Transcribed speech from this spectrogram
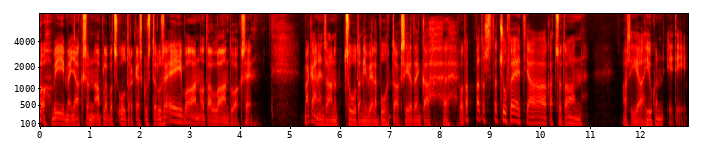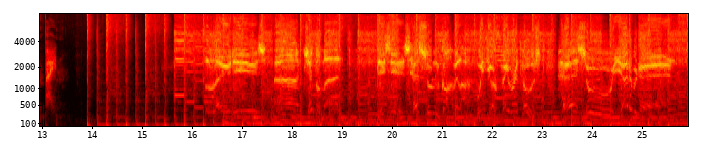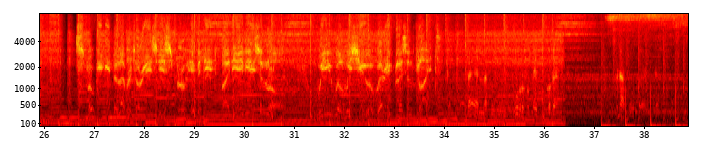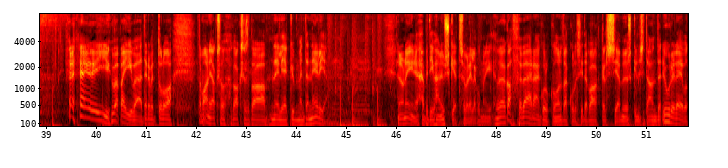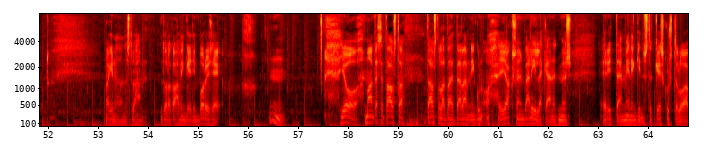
Joo, viime jakson Apple Watch Ultra-keskustelu, se ei vaan ota laantuakseen. Mäkään en saanut suutani vielä puhtaaksi, jotenka äh, otappa tuosta chufeet ja katsotaan asiaa hiukan eteenpäin. Ladies and gentlemen, this is Hessun Kahvila with your favorite host, Hessu Järvinen. Smoking in the laboratories is prohibited by the aviation law. We will wish you a very pleasant flight. Teillä puhuu Urho Pekkonen. Minä. Hei, hyvää päivää, tervetuloa. Tämä on jakso 244. No niin, piti vähän yskiä tässä välillä, kun meni kaffe väärään kurkkuun, ota kuule siitä paakkelsia myöskin, sitä on juuri leivottu. Mäkin otan tästä vähän tuolla kahvinkeitin porisee. Hmm. Joo, mä oon tässä tausta, taustalla tai täällä niin kuin jaksojen välillä käynyt myös erittäin mielenkiintoista keskustelua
